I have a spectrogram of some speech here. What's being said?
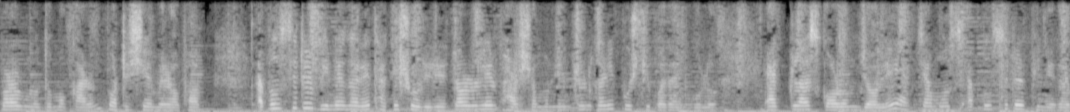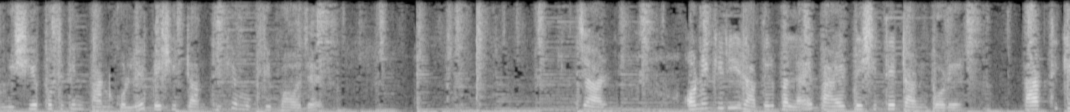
পড়ার অন্যতম কারণ পটাশিয়ামের অভাব। অ্যাপল সিডার ভিনেগারে থাকে শরীরে তরলের ভারসাম্য নিয়ন্ত্রণকারী পুষ্টি উপাদানগুলো এক গ্লাস গরম জলে এক চামচ অ্যাপল সিডার ভিনেগার মিশিয়ে প্রতিদিন পান করলে পেশির টান থেকে মুক্তি পাওয়া যায়। চার, অনেকেরই রাতের বেলায় পায়ের পেশিতে টান পড়ে। তার থেকে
